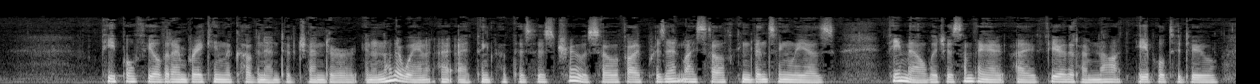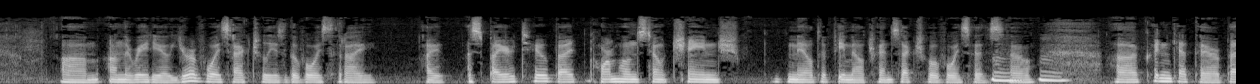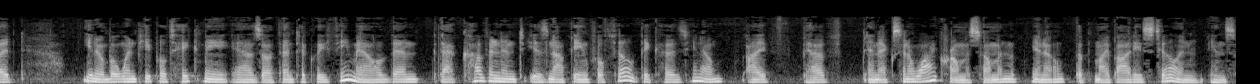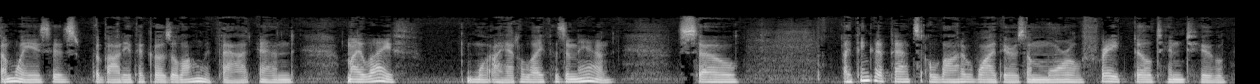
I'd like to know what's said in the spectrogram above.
people feel that I'm breaking the covenant of gender in another way, and I, I, think that this is true. So if I present myself convincingly as female, which is something I, I fear that I'm not able to do um, on the radio, your voice actually is the voice that I I aspire to, but hormones don't change male to female transsexual voices, mm-hmm. so uh, couldn't get there. But you know, but when people take me as authentically female, then that covenant is not being fulfilled because you know I have an X and a Y chromosome, and you know the, my body still, in in some ways, is the body that goes along with that. And my life, well, I had a life as a man, so I think that that's a lot of why there's a moral freight built into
